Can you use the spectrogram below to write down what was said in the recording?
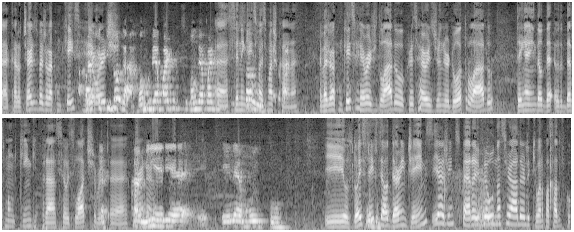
É, cara, o Chargers vai jogar com Case Hayward. jogar. Vamos ver a parte. Vamos ver a parte É, se ninguém saúde. vai se machucar, né? Ele vai jogar com Case Hayward do lado, o Chris Harris Jr. do outro lado. Tem ainda o, De- o Desmond King pra ser o slot é, Pra corner. mim, ele é. Ele é muito. E os dois safeties é o Darren James e a gente espera aí ver o Nasir Adderley, que o ano passado ficou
